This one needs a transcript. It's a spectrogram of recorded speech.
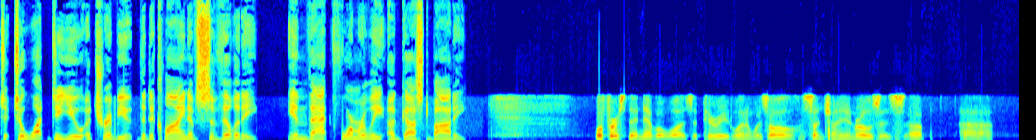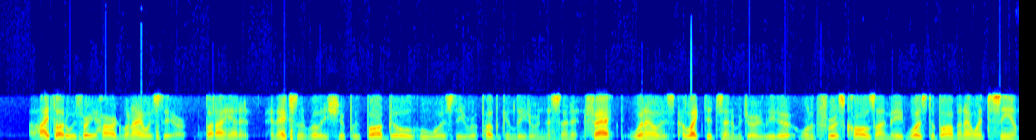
To, to what do you attribute the decline of civility in that formerly august body? Well, first, there never was a period when it was all sunshine and roses. Uh, uh, I thought it was very hard when I was there, but I had a an excellent relationship with Bob Dole, who was the Republican leader in the Senate. In fact, when I was elected Senate Majority Leader, one of the first calls I made was to Bob, and I went to see him.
